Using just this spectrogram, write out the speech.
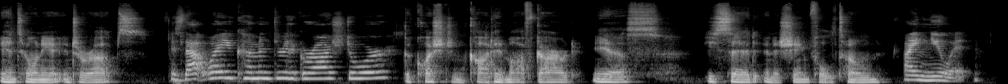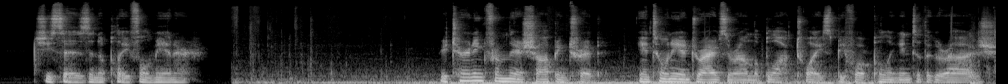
Antonia interrupts. Is that why you come in through the garage door? The question caught him off guard. Yes, he said in a shameful tone. I knew it. She says in a playful manner. Returning from their shopping trip, Antonia drives around the block twice before pulling into the garage.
